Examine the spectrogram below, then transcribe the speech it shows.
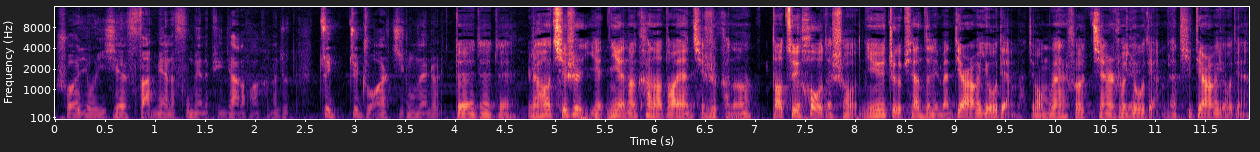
说有一些反面的负面的评价的话，可能就最最主要是集中在这里。对对对，然后其实也你也能看到导演其实可能到最后的时候，因为这个片子里面第二个优点嘛，就我们刚才说，既然说优点，再提第二个优点。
